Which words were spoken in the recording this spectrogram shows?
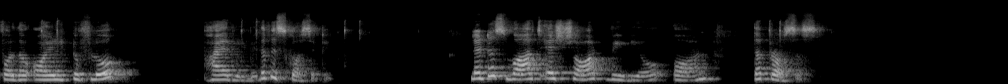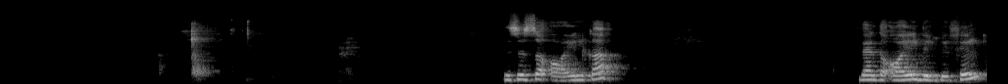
for the oil to flow, higher will be the viscosity. Let us watch a short video on the process. This is the oil cup where the oil will be filled.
